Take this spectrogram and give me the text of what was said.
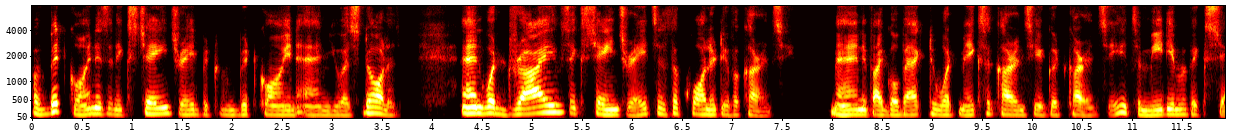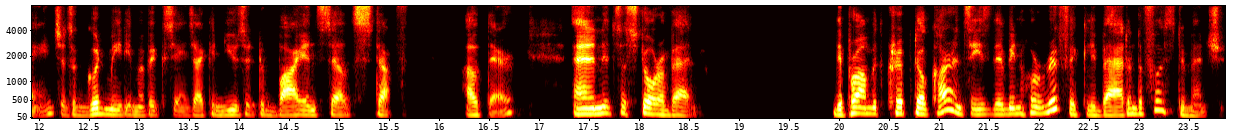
of Bitcoin is an exchange rate between Bitcoin and US dollars. And what drives exchange rates is the quality of a currency. And if I go back to what makes a currency a good currency, it's a medium of exchange. It's a good medium of exchange. I can use it to buy and sell stuff out there. And it's a store of value. The problem with cryptocurrencies, they've been horrifically bad in the first dimension.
